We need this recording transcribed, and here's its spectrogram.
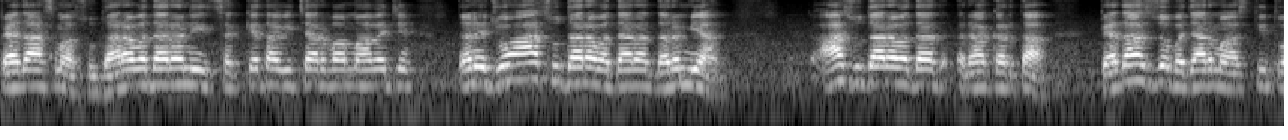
પેદાશમાં સુધારા વધારાની શક્યતા વિચારવામાં આવે છે અને જો આ સુધારા વધારા દરમિયાન, આ સુધારા વધારા કરતાં પેદાશ જો બજારમાં અસ્તિત્વ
